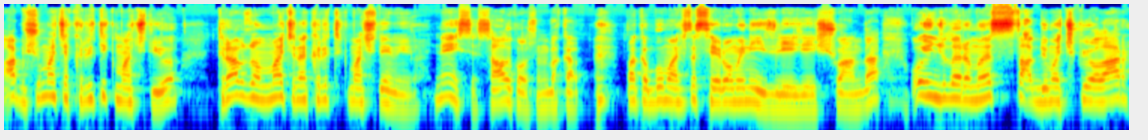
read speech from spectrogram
Abi şu maça kritik maç diyor. Trabzon maçına kritik maç demiyor. Neyse sağlık olsun bakalım. Bakın bu maçta Seromeni izleyeceğiz şu anda. Oyuncularımız stadyuma çıkıyorlar.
